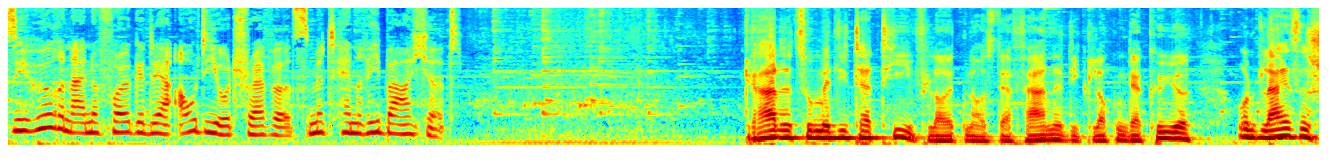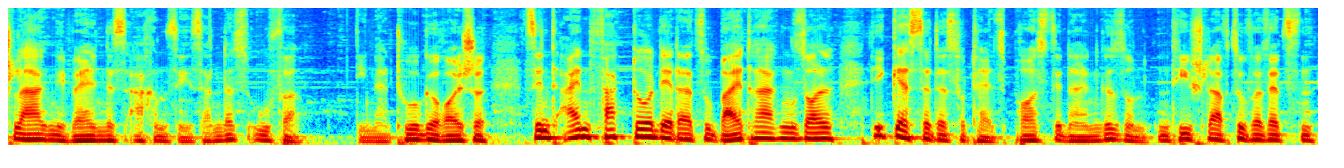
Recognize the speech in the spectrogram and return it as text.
Sie hören eine Folge der Audio Travels mit Henry Barchet. Geradezu meditativ läuten aus der Ferne die Glocken der Kühe und leise schlagen die Wellen des Achensees an das Ufer. Die Naturgeräusche sind ein Faktor, der dazu beitragen soll, die Gäste des Hotels Post in einen gesunden Tiefschlaf zu versetzen,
